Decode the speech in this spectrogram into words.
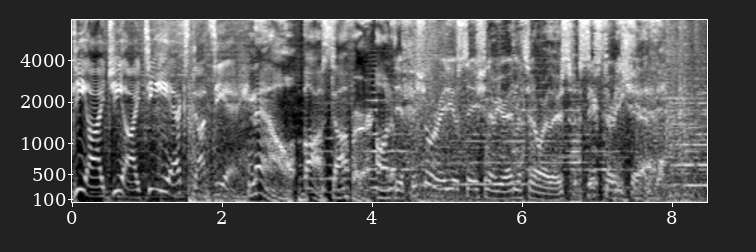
D-I-G-I-T-E-X dot C-A. Now, Bob Stauffer on The official radio station of your Edmonton Oilers. 630 CHED.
